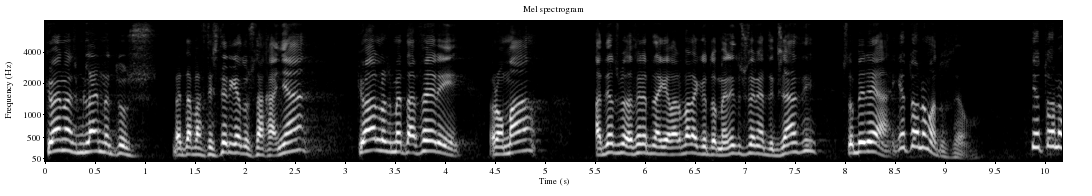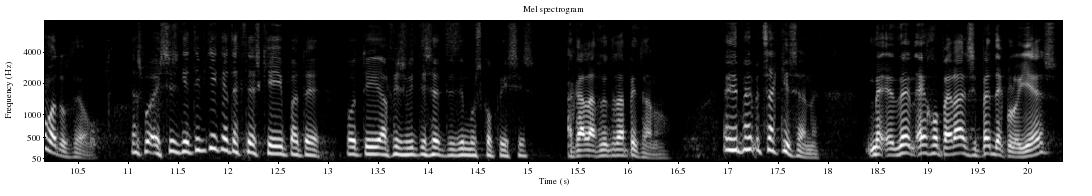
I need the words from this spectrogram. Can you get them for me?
Και ο ένας μιλάει με, τους, με τα βαφτιστήρια τους στα Χανιά, και ο άλλος μεταφέρει Ρωμά, αντί να τους μεταφέρει από την Αγία Βαρβάρα και το Μενί, τους φέρνει από την Ξάνθη στον Πειραιά. Για το όνομα του Θεού. Για το όνομα του Θεού. Να σου πω, εσείς γιατί βγήκατε χθες και είπατε ότι αφισβητήσατε τις δημοσκοπήσεις; Α, καλά, αυτό ήταν απίθανο. Ε, με, με τσακίσανε. Με, ε, δεν, έχω περάσει πέντε εκλογές,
